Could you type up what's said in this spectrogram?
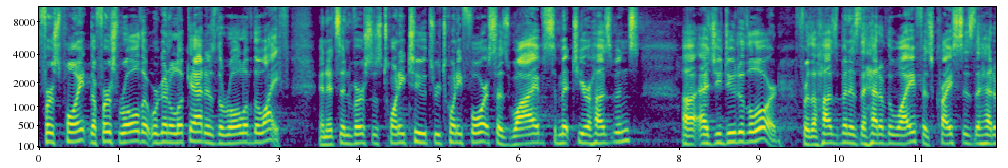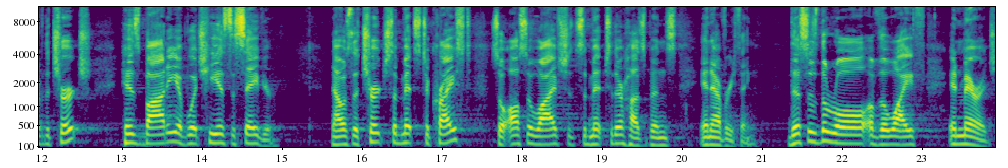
First point, the first role that we're going to look at is the role of the wife. And it's in verses 22 through 24. It says, Wives, submit to your husbands uh, as you do to the Lord. For the husband is the head of the wife, as Christ is the head of the church, his body, of which he is the Savior. Now, as the church submits to Christ, so also wives should submit to their husbands in everything. This is the role of the wife in marriage.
